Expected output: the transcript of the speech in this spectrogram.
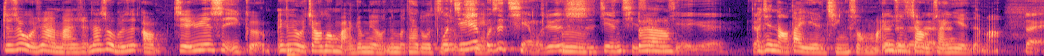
就是我现在蛮喜欢，但是我不是哦，节约是一个，因为我交通本来就没有那么太多自我节约不是钱，我觉得时间其实很节约，而且脑袋也很轻松嘛，因为就是教育专业的嘛。对。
